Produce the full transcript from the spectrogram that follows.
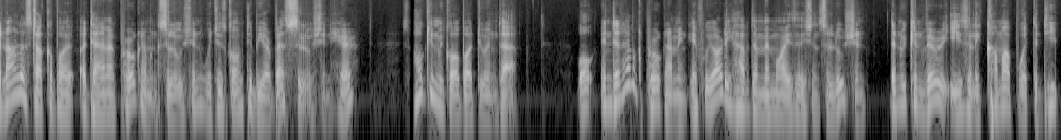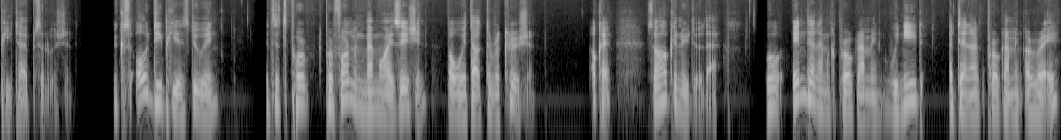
So now let's talk about a dynamic programming solution, which is going to be our best solution here. So how can we go about doing that? Well, in dynamic programming, if we already have the memoization solution, then we can very easily come up with the DP type solution. Because all DP is doing is it's per performing memoization, but without the recursion. Okay, so how can we do that? Well, in dynamic programming, we need a dynamic programming array,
